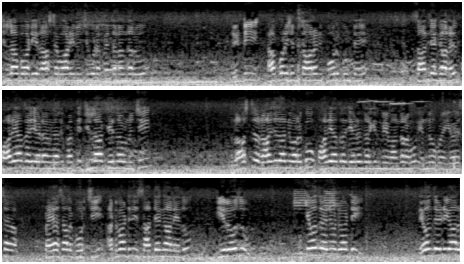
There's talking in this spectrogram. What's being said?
జిల్లా బాడీ రాష్ట్ర బాడీ నుంచి కూడా పెద్దలందరూ రెడ్డి కార్పొరేషన్ కావాలని కోరుకుంటే సాధ్యం కాలేదు. పాదయాత్ర చేయడం కానీ ప్రతి జిల్లా కేంద్రం నుంచి రాష్ట్ర రాజధాని వరకు పాదయాత్ర చేయడం జరిగింది మేమందరం. ఎన్నో వ్యవసాయ ప్రయాసాలు కోర్చి అటువంటిది సాధ్యం కాలేదు. ఈరోజు ముఖ్యమంత్రి అయినటువంటి రేవంత్ రెడ్డి గారు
